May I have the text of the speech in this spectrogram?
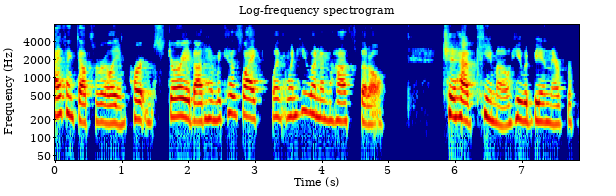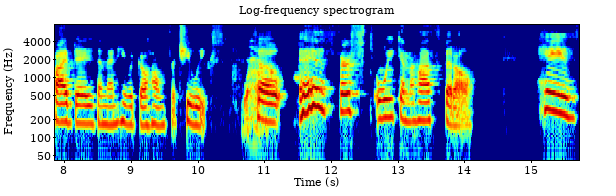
I think that's a really important story about him because, like, when, when he went in the hospital, to have chemo. He would be in there for five days and then he would go home for two weeks. Wow. So his first week in the hospital, he's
